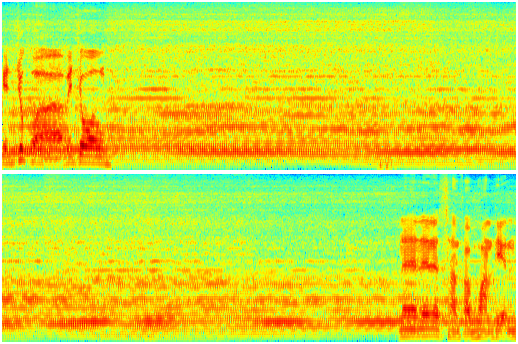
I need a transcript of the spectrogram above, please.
kiến trúc ở bên châu Âu. Đây, đây là sản phẩm hoàn thiện.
